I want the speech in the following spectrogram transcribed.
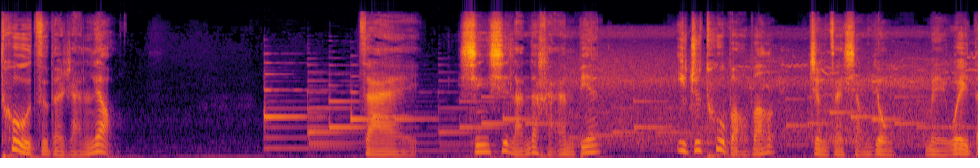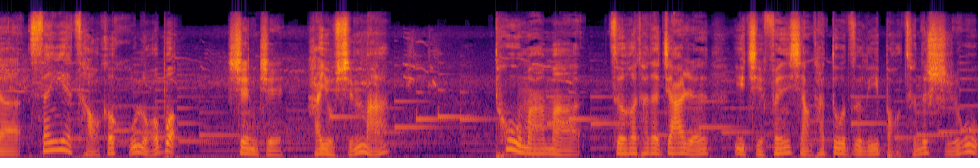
兔子的燃料，在新西兰的海岸边，一只兔宝宝正在享用美味的三叶草和胡萝卜，甚至还有荨麻。兔妈妈则和她的家人一起分享她肚子里保存的食物。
